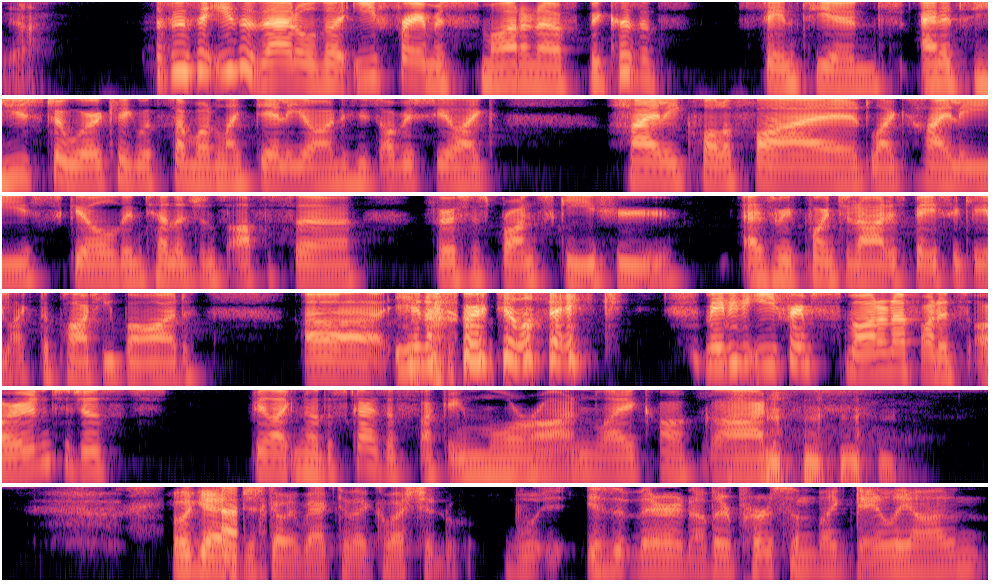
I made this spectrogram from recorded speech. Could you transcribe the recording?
Yeah. I was gonna say either that or the E frame is smart enough because it's sentient and it's used to working with someone like De Leon, who's obviously like highly qualified, like highly skilled intelligence officer, versus Bronsky, who, as we pointed out, is basically like the party bard. Uh, you know, like maybe the E frame's smart enough on its own to just be like, no, this guy's a fucking moron. Like, oh god. Well, again, just going back to that question, isn't there another person like DeLeon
